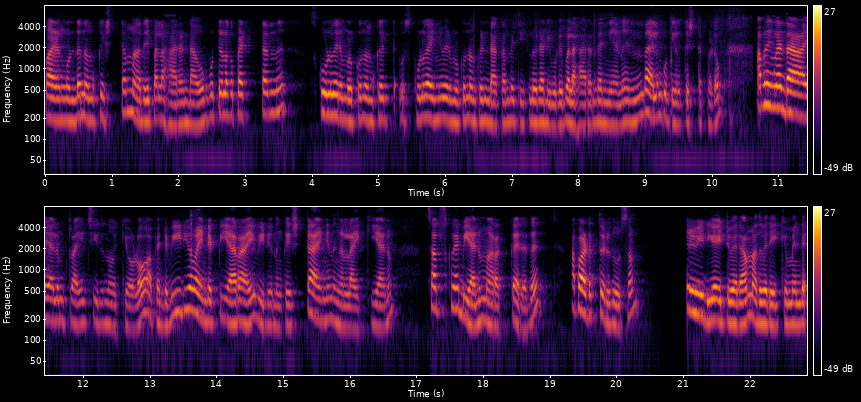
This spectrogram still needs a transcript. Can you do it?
പഴം കൊണ്ട് നമുക്ക് ഇഷ്ടം മാതിരി പലഹാരം ഉണ്ടാവും. കുട്ടികളൊക്കെ പെട്ടെന്ന് സ്കൂൾ വരുമ്പോഴേക്കും നമുക്ക് സ്കൂൾ കഴിഞ്ഞ് വരുമ്പോഴേക്കും നമുക്ക് ഉണ്ടാക്കാൻ പറ്റിയിട്ടുള്ള ഒരു അടിപൊളി പലഹാരം തന്നെയാണ്. എന്തായാലും കുട്ടികൾക്ക് ഇഷ്ടപ്പെടും. അപ്പോൾ നിങ്ങൾ എന്തായാലും ട്രൈ ചെയ്ത് നോക്കിയോളൂ. അപ്പോൾ എന്റെ വീഡിയോ അതിന്റെ പി ആറായി വീഡിയോ നിങ്ങൾക്ക് ഇഷ്ടമായെങ്കിൽ നിങ്ങൾ ലൈക്ക് ചെയ്യാനും സബ്സ്ക്രൈബ് ചെയ്യാനും മറക്കരുത്. അപ്പോൾ അടുത്തൊരു ദിവസം ഒരു വീഡിയോ ആയിട്ട് വരാം. അതുവരേക്കും എന്റെ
